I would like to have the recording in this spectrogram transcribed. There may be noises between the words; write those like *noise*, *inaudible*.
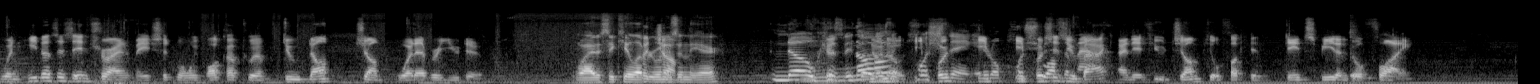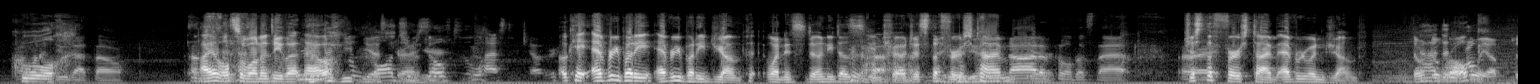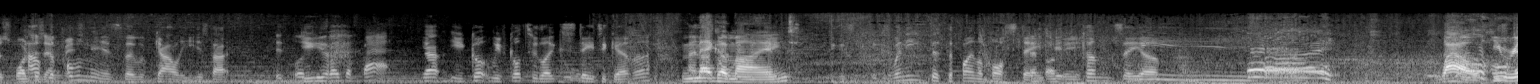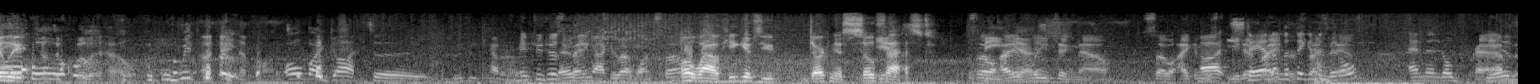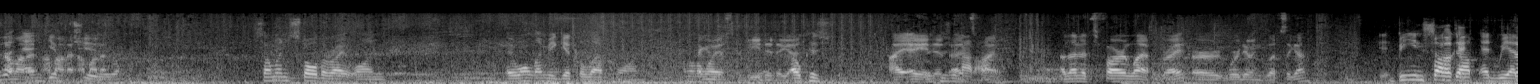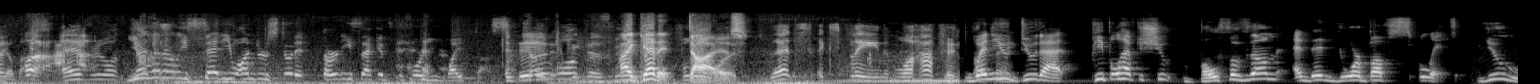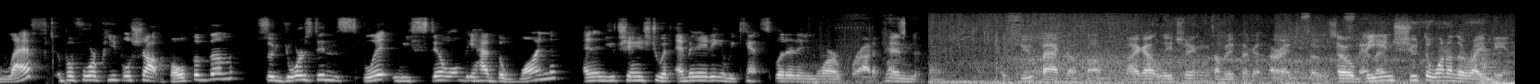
When he does his intro animation, when we walk up to him, do not jump whatever you do. Why does he kill everyone who's in the air? No, because it's No, a No, no, no, he, push pu- thing, he, it'll he push you off pushes the you map. back, and if you jump, you'll fucking gain speed and go flying. I Cool. do that though. I also want to do that now. He wants to launch himself to the last encounter. Okay, everybody, everybody jump when it's when he does his intro. Just the *laughs* first time. Not have told us that. Just the first time. Everyone jump. Don't Uh, go the all the problem- way up. Just watch How, his the problem is though with Galley is that it, Look, you like a bat. yeah you got we've got to like stay together Mega Mind. because, because when he does the final boss stage That's it becomes a um Wow, he really. becomes a bullet hell. *laughs* With Okay, never. Oh my god, to BB counter. Can't you just There's bang two at once though? Oh wow, he gives you darkness so Yes. fast. so Beam, I have yes. leeching now, so I can Uh, just eat it. stand right? on the thing in the middle, stand? And then it'll Okay, I'm- give I'm on it, and I'm give it, I'm two. Someone stole the right one. It won't let me get the left one. I I don't know can why it's. eat it again. Oh, cause I ate it. you're That's not on fine. And then it's far left, right? Or we're doing glyphs again? Being fucked Okay. up and we had no But boss. *laughs* everyone You let's- literally said you understood it 30 seconds before you *laughs* wiped us. It did No because I get it. forward. Dies. Let's explain what happened. When Okay. you do that, people have to shoot both of them, and then your buff split. You left before people shot both of them, so yours didn't split. We still only had the one, and then you changed to an emanating, and we can't split it anymore. We're out of can shoot back up. Up. I got leeching. Somebody took it. All right. So So stand Bean, shoot the one on the right, Bean. there.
